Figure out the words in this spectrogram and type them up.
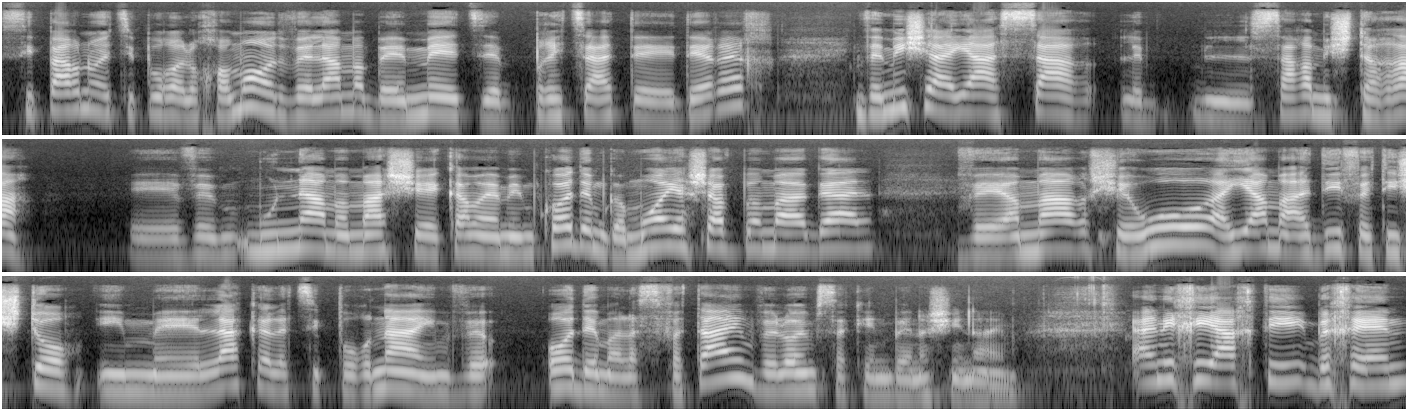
סיפרנו את סיפור הלוחמות ולמה באמת זה פריצת אה, דרך. ומי שהיה השר, שר המשטרה, אה, ומונה ממש אה, כמה ימים קודם, גם הוא ישב במעגל. ואמר שהוא היה מעדיף את אשתו עם לק על הציפורניים ואודם על השפתיים ולא עם סכין בין השיניים. אני חייכתי בחן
